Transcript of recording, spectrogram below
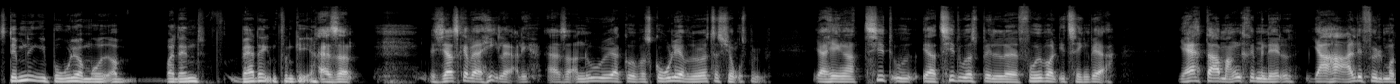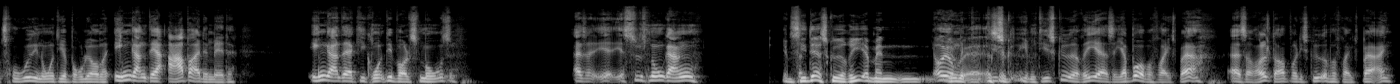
stemningen i boligområdet, og hvordan hverdagen fungerer? Altså, hvis jeg skal være helt ærlig, altså, og nu er jeg gået på skole i Avedøre Stationsby. Jeg hænger tit ud, jeg er tit ud at spille øh, fodbold i Tingbjerg. Ja, der er mange kriminelle. Jeg har aldrig følt mig truet i nogle af de her boligområder. Ingen gang, da jeg arbejdede med det. Ingen gang, da jeg gik rundt i Voldsmose. Altså, jeg, jeg synes nogle gange, Jamen, de der skyderier, men... Jo, jo, men de, sky, jamen, de skyderier, altså, jeg bor på Frederiksberg. Altså, hold da op, hvor de skyder på Frederiksberg, ikke?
